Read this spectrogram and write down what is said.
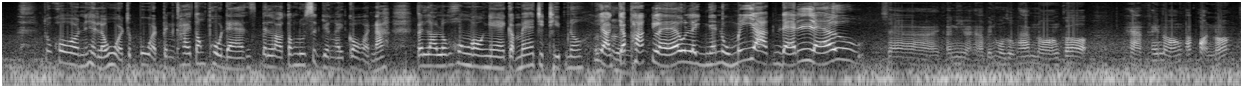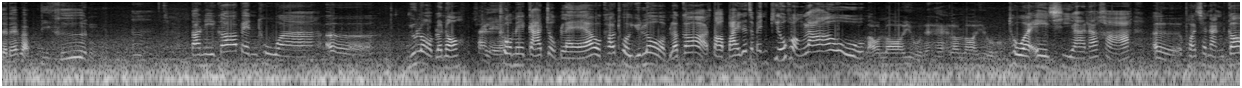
ทุกคนเห็นแล้วหัวจะปวดเป็นไข้ต้องโพแดนซ์เป็นเราต้องรู้สึกยังไงก่อนนะ เป็นเราเราก็คงงอแงกับแม่จิตทิพย์เนาะอยากจะพักแล้วอะไรเงี้ยหนูไม่อยากแดนแล้ว ใช่ก็นี่แหละฮะเป็นห่วงสุขภาพน้องก็หากให้น้องพักผ่อนเนาะจะได้แบบดีขึ้น อืมตอนนี้ก็เป็นทัวร์เอ่อยุโรป แล้วเนาะใช่แล้วทัวร์อเมริกาจบแล้ว เข้าทัวร์ยุโรป แล้วก็ต่อไปก็จะเป็นคิวของเรา เรารออยู่นะฮะ เรารออยู่ ทัวร์เอเชียนะคะ เออเพราะฉะนั้นก็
